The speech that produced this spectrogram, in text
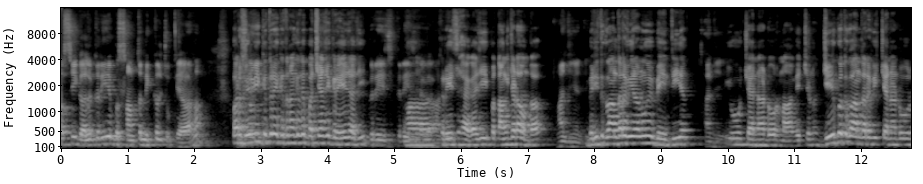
ਅਸੀਂ ਗੱਲ ਕਰੀਏ ਬਸੰਤ ਨਿਕਲ ਚੁੱਕਿਆ ਨਾ ਪਰ ਫਿਰ ਵੀ ਕਿਧਰੇ ਕਿਤਨਾ ਕਿਤੇ ਬੱਚਿਆਂ 'ਚ ਕਰੇਜ ਆ ਜੀ। ਗ੍ਰੇਸ ਗ੍ਰੇਸ ਹੈਗਾ ਕਰੇਜ ਹੈਗਾ ਜੀ ਪਤੰਗ ਚੜਾਉਂਦਾ ਹਾਂਜੀ ਹਾਂਜੀ। ਮੇਰੀ ਦੁਕਾਨਦਾਰ ਵੀਰਾਂ ਨੂੰ ਇਹ ਬੇਨਤੀ ਆ ਕਿ ਹਾਂਜੀ ਉਹ ਚਾਈਨਾ ਡੋਰ ਨਾ ਵੇਚਣ। ਜੇ ਕੋਈ ਦੁਕਾਨਦਾਰ ਵੀ ਚਾਈਨਾ ਡੋਰ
